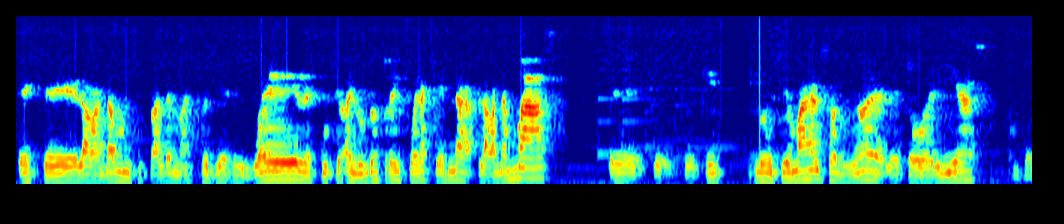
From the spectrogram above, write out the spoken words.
Este, la banda municipal del maestro Jerry Well, escucho el 1, 2, 3 y fuera, que es la, la banda más eh, que, que, que influenció más el sonido de, de Toberías, donde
